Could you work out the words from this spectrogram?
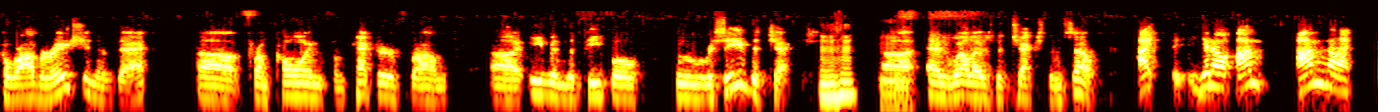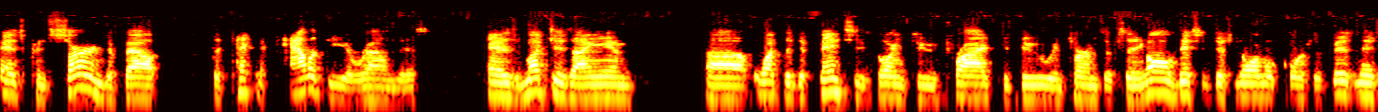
corroboration of that uh, from Cohen, from Pecker, from uh, even the people who received the checks, Mm-hmm. uh, as well as the checks themselves. I, you know, I'm I'm not as concerned about the technicality around this as much as I am uh, what the defense is going to try to do in terms of saying, "Oh, this is just normal course of business."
